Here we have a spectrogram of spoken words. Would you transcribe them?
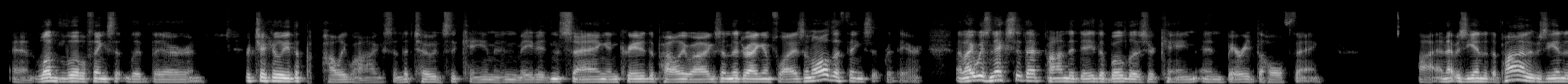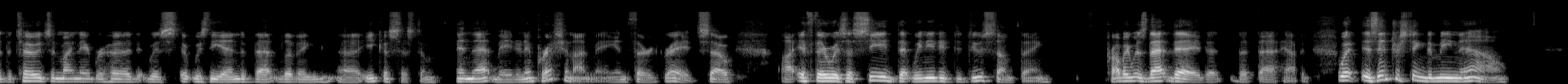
and loved the little things that lived there and particularly the pollywogs and the toads that came and mated and sang and created the pollywogs and the dragonflies and all the things that were there. And I was next to that pond the day the bulldozer came and buried the whole thing. Uh, and that was the end of the pond. It was the end of the toads in my neighborhood. It was it was the end of that living uh, ecosystem, and that made an impression on me in third grade. So uh, if there was a seed that we needed to do something, probably was that day that that that happened. What is interesting to me now,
